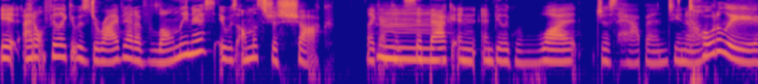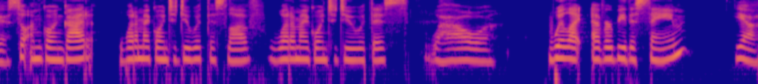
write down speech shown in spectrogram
it, I don't feel like it was derived out of loneliness. It was almost just shock. Like I can sit Mm. back and, and be like, what just happened? You know? totally. So I'm going, God, what am I going to do with this love? What am I going to do with this? Wow. Will I ever be the same? Yeah.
